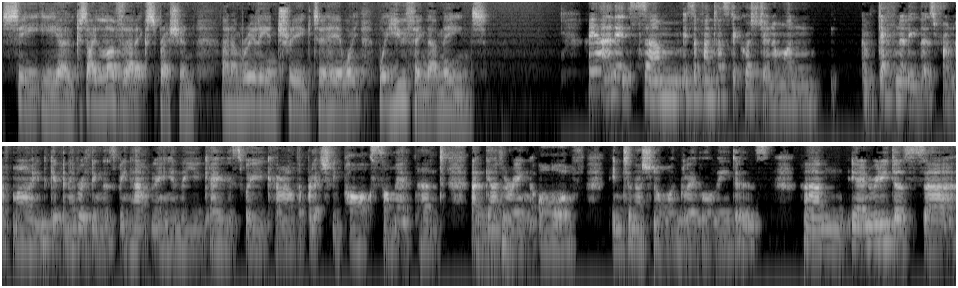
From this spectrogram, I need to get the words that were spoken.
CEO? Because I love that expression, and I'm really intrigued to hear what what you think that means. Yeah, and it's um, it's a fantastic question and one definitely that's front of mind given everything that's been happening in the UK this week around the Bletchley Park summit and that mm. gathering of international and global leaders. Um, you know, it really does. Uh,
